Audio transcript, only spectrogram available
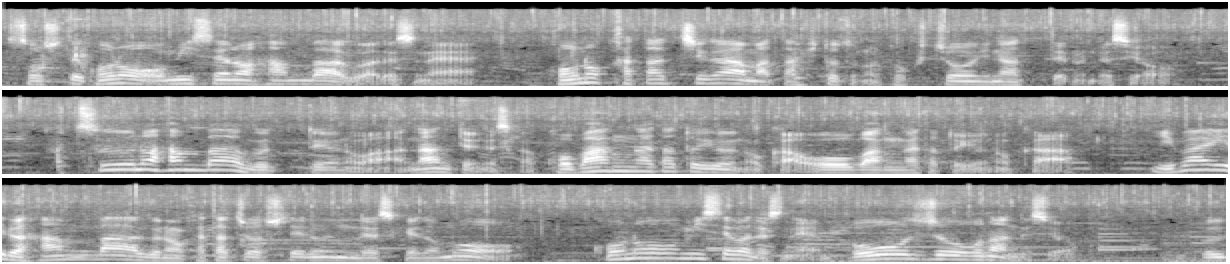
そしてこのお店のハンバーグはですねこの形がまた一つの特徴になってるんですよ普通のハンバーグっていうのは何て言うんですか小判型というのか大判型というのかいわゆるハンバーグの形をしてるんですけどもこのお店はですね棒状なんですよ。ぶっ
